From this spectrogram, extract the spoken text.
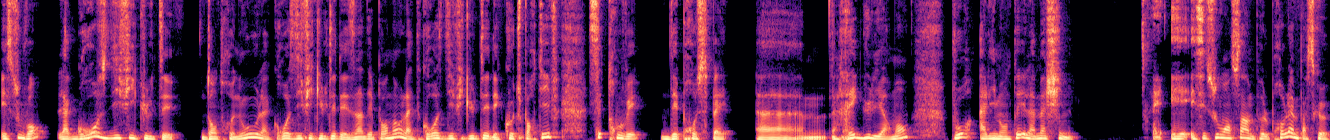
Et souvent, la grosse difficulté d'entre nous, la grosse difficulté des indépendants, la grosse difficulté des coachs sportifs, c'est de trouver des prospects euh, régulièrement pour alimenter la machine. Et, c'est souvent ça un peu le problème parce que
